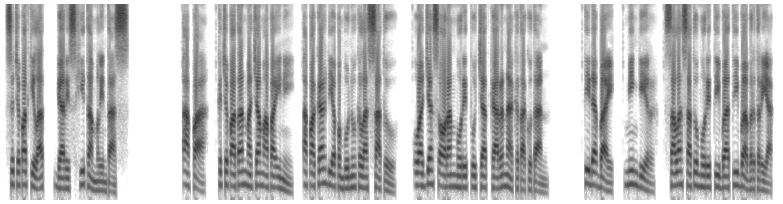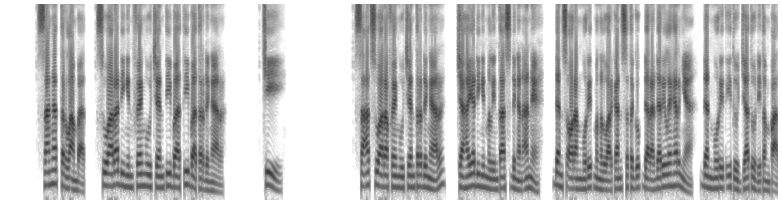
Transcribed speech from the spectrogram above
secepat kilat, garis hitam melintas. Apa? Kecepatan macam apa ini? Apakah dia pembunuh kelas satu? Wajah seorang murid pucat karena ketakutan. Tidak baik, minggir. Salah satu murid tiba-tiba berteriak. Sangat terlambat. Suara dingin Feng Wuchen tiba-tiba terdengar. Ci, saat suara Feng Wuchen terdengar, cahaya dingin melintas dengan aneh, dan seorang murid mengeluarkan seteguk darah dari lehernya, dan murid itu jatuh di tempat.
